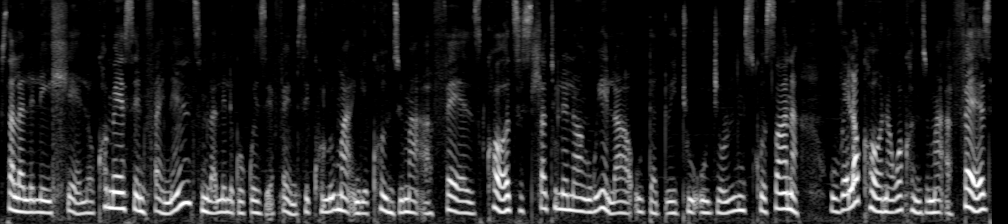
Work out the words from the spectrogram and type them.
usalalele ihlelo commerce and finance mlalele kokwezi FM sikhuluma nge-consumer affairs courts sihlathulelwa nguye la udadewethu ujolin skhosana uvela khona kwa-consumer affairs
